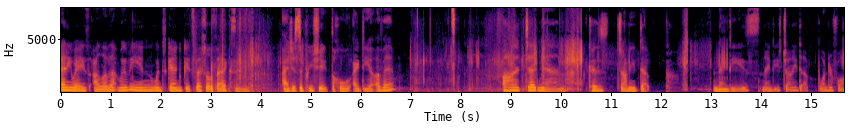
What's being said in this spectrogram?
anyways, I love that movie and once again good special effects and I just appreciate the whole idea of it. Uh Dead Man cuz Johnny Depp 90s 90s johnny depp wonderful.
